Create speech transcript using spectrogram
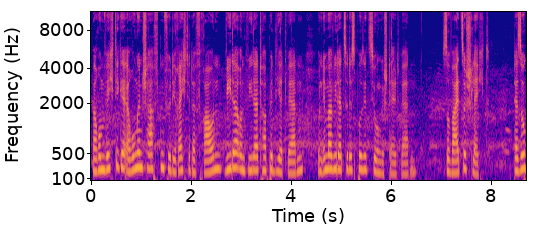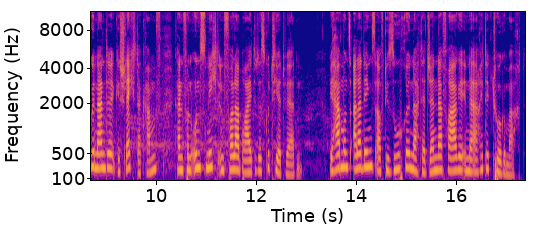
warum wichtige Errungenschaften für die Rechte der Frauen wieder und wieder torpediert werden und immer wieder zur Disposition gestellt werden. Soweit so schlecht. Der sogenannte Geschlechterkampf kann von uns nicht in voller Breite diskutiert werden. Wir haben uns allerdings auf die Suche nach der Genderfrage in der Architektur gemacht.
